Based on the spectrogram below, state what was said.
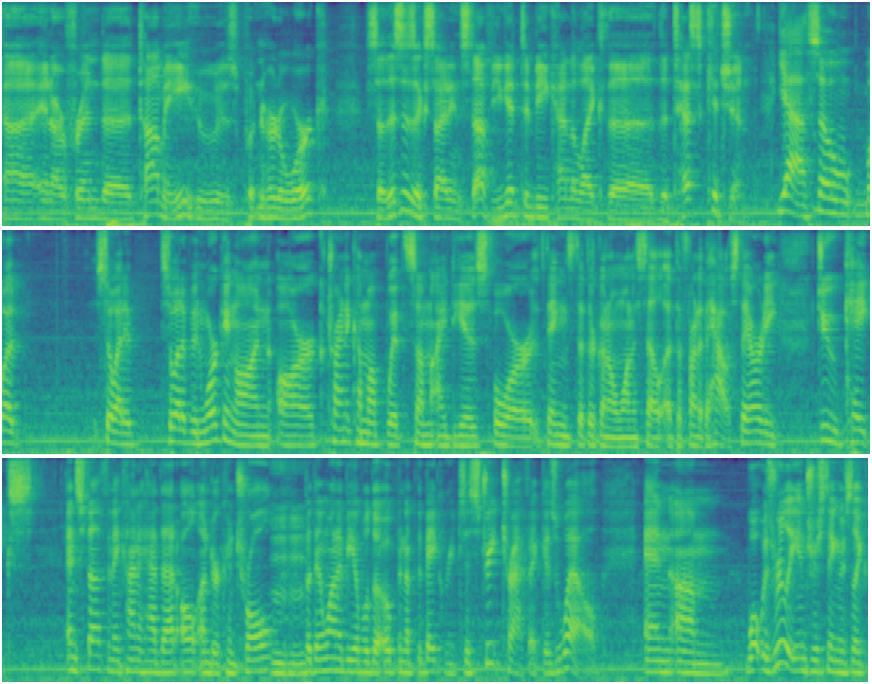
Uh, and our friend uh, Tommy, who is putting her to work. So this is exciting stuff. You get to be kind of like the the test kitchen. Yeah. So what? So? I, so what I've been working on are trying to come up with some ideas for things that they're going to want to sell at the front of the house. They already do cakes and stuff, and they kind of have that all under control. But they want to be able to open up the bakery to street traffic as well. And um, what was really interesting was like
